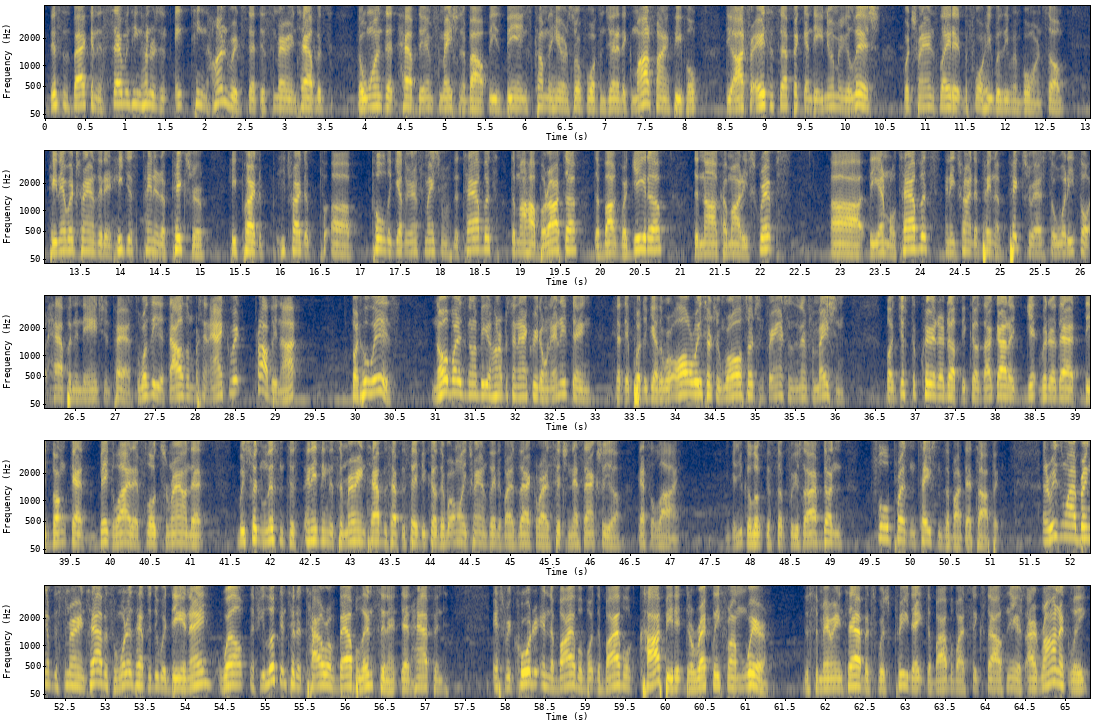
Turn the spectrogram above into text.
This is back in the 1700s and 1800s that the Sumerian tablets, the ones that have the information about these beings coming here and so forth and genetic modifying people, the Atrahasis epic and the Enuma Elish were translated before he was even born. So he never translated. He just painted a picture. He tried to, he tried to uh, pull together information from the tablets, the Mahabharata, the Bhagavad Gita, the Nag Hammadi scripts, uh, the Emerald tablets, and he tried to paint a picture as to what he thought happened in the ancient past. Was he a thousand percent accurate? Probably not. But who is? Nobody's going to be 100% accurate on anything that they put together. We're all researching. We're all searching for answers and information. But just to clear that up, because I got to get rid of that, debunk that big lie that floats around that we shouldn't listen to anything the Sumerian tablets have to say because they were only translated by Zecharia Sitchin. That's actually a that's a lie. Okay, you can look this up for yourself. I've done full presentations about that topic. And the reason why I bring up the Sumerian tablets and what does it have to do with DNA? Well, if you look into the Tower of Babel incident that happened, it's recorded in the Bible, but the Bible copied it directly from where? The Sumerian tablets, which predate the Bible by 6,000 years. Ironically,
